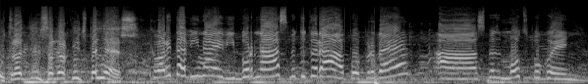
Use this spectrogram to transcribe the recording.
Utratili se víc peněz. Kvalita vína je výborná, jsme tu teda poprvé a jsme moc spokojení.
